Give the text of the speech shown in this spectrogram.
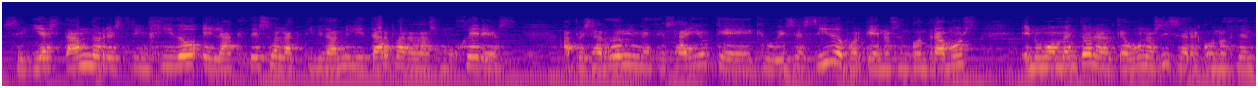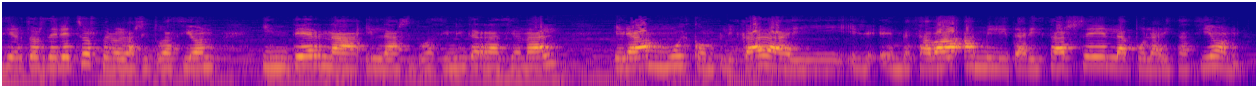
seguía estando restringido el acceso a la actividad militar para las mujeres. a pesar de lo innecesario que, hubiese sido, porque nos encontramos en un momento en el que, bueno, sí, se reconocen ciertos derechos, pero la situación interna y la situación internacional era muy complicada y, empezaba a militarizarse la polarización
